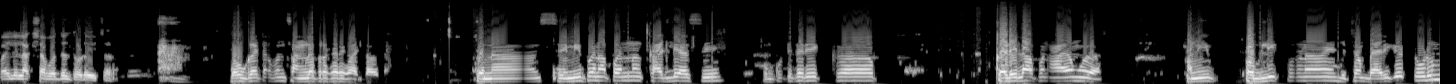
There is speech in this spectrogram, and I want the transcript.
पहिले लक्षाबद्दल थोडं विचार. भाऊ गट आपण चांगल्या प्रकारे काढला होता. पण सेमी पण आपण काढली असती. पण कुठेतरी एक कडेला आपण आल्यामुळं आणि पब्लिक पूर्ण ह्याच्या बॅरिकेड तोडून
